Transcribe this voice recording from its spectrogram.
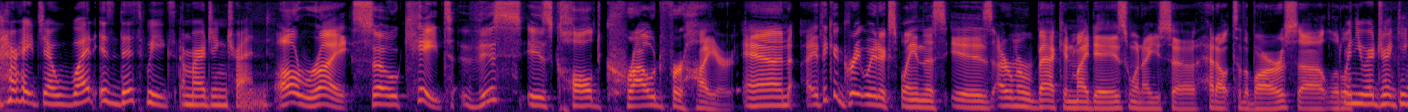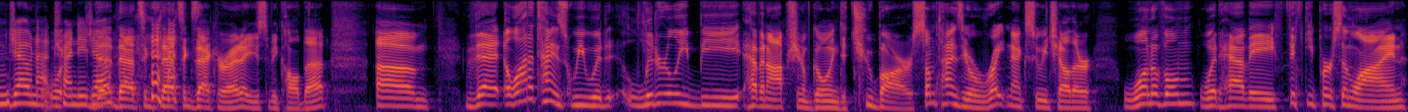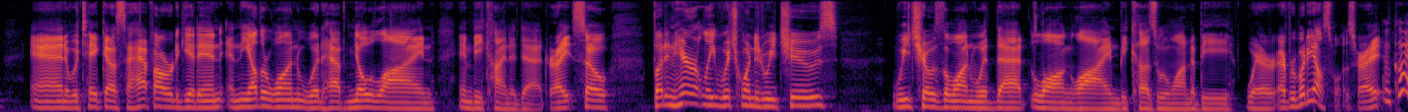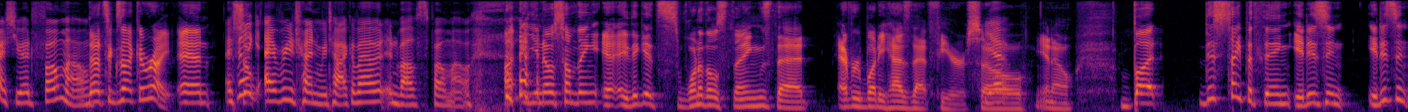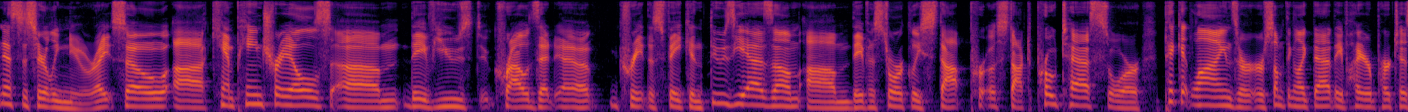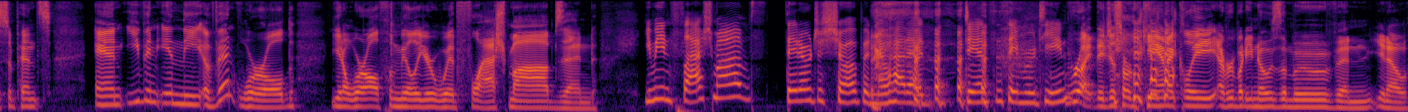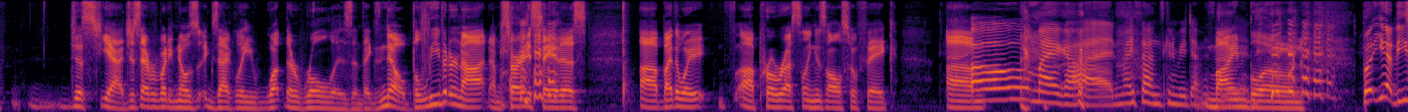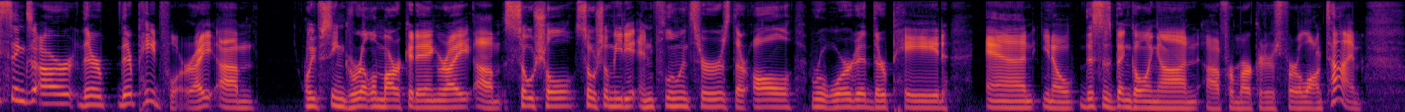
All right, Joe, what is this week's emerging trend? All right. So, Kate, this is called crowd for hire. And I think a great way to explain this is I remember back in my days when I used to head out to the bars, uh, little When you were drinking Joe, not Trendy Joe? Th- that's that's exactly right. I used to be called that. Um, that a lot of times we would literally be have an option of going to two bars. Sometimes they were right next to each other. One of them would have a 50 person line and it would take us a half hour to get in, and the other one would have no line and be kind of dead, right? So, but inherently, which one did we choose? We chose the one with that long line because we wanted to be where everybody else was, right? of course, you had FOMO. That's exactly right. And I feel so- like every trend we talk about involves FOMO. You know something? I I think it's one of those things that everybody has that fear. So Yep. you know, but this type of thing, it isn't. It isn't necessarily new, right? So, uh, campaign trails, um, they've used crowds that uh, create this fake enthusiasm. Um, they've historically stopped pro- stocked protests or picket lines or, or something like that. They've hired participants. And even in the event world, you know, we're all familiar with flash mobs and you mean flash mobs? They don't just show up and know how to dance the same routine? Right. They just organically, everybody knows the move and, you know, just, yeah, just everybody knows exactly what their role is and things. No, believe it or not, I'm sorry to say this. Uh, by the way, uh, pro wrestling is also fake. oh my God. My son's to be devastated. Mind blown. but yeah, these things are, they're, they're paid for, right? Um, We've seen guerrilla marketing, right? Um, social social media influencers, they're all rewarded, they're paid, and you know this has been going on uh, for marketers for a long time.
